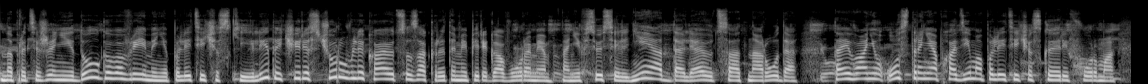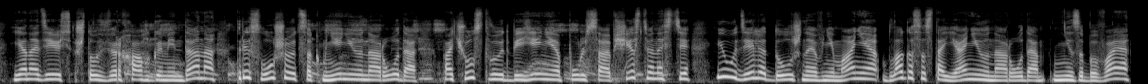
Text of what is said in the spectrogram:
на протяжении долгого времени политические элиты чересчур увлекаются закрытыми переговорами. Они все сильнее отдаляются от народа. Тайваню остро необходима политическая реформа. Я надеюсь, что в верхах Гаминдана прислушаются к мнению народа, почувствуют биение пульса общественности и уделят должное внимание благосостоянию народа, не забывая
